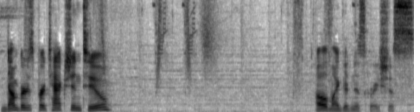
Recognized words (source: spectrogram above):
Numbers protection too? Oh my goodness gracious.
